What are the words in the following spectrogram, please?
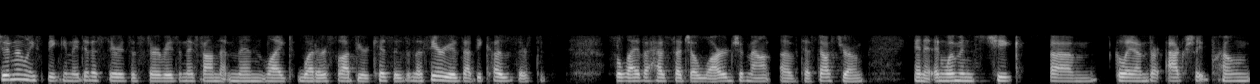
Generally speaking, they did a series of surveys and they found that men liked wetter, sloppier kisses. And the theory is that because their saliva has such a large amount of testosterone in it, and women's cheek um, glands are actually prone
